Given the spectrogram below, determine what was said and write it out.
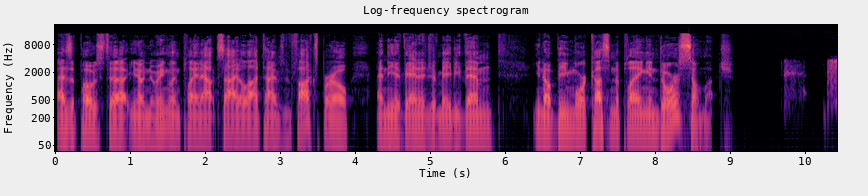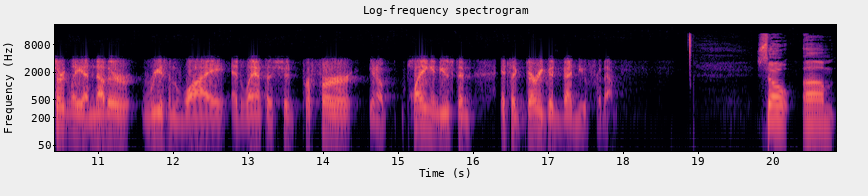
as opposed to you know New England playing outside a lot of times in Foxborough, and the advantage of maybe them, you know, being more accustomed to playing indoors so much certainly another reason why Atlanta should prefer, you know, playing in Houston. It's a very good venue for them. So, um,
